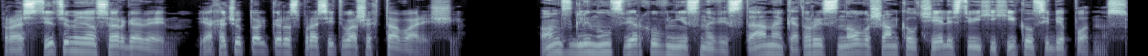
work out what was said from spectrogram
«Простите меня, сэр Гавейн, я хочу только расспросить ваших товарищей». Он взглянул сверху вниз на Вистана, который снова шамкал челюстью и хихикал себе под нос.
